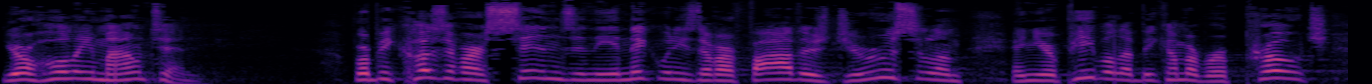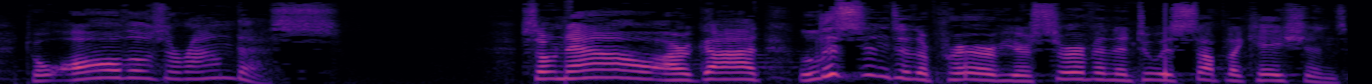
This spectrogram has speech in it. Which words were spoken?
your holy mountain. For because of our sins and the iniquities of our fathers, Jerusalem and your people have become a reproach to all those around us. So now, our God, listen to the prayer of your servant and to his supplications.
